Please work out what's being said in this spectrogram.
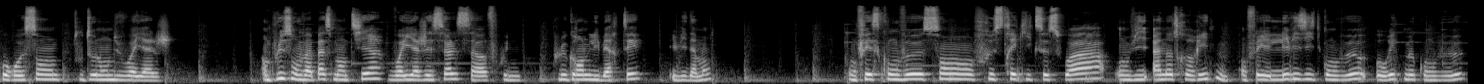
qu'on ressent tout au long du voyage. En plus, on va pas se mentir, voyager seul, ça offre une plus grande liberté, évidemment. On fait ce qu'on veut sans frustrer qui que ce soit, on vit à notre rythme, on fait les visites qu'on veut, au rythme qu'on veut,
